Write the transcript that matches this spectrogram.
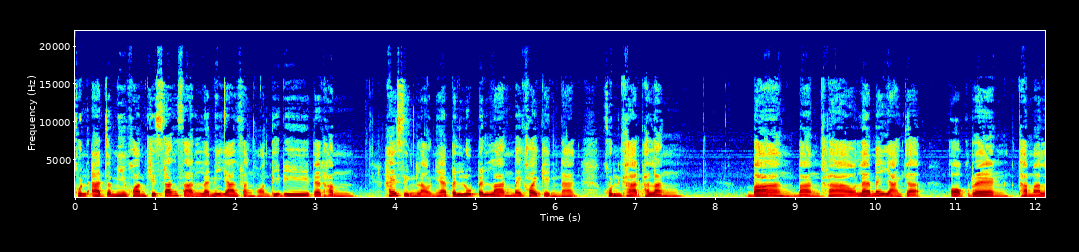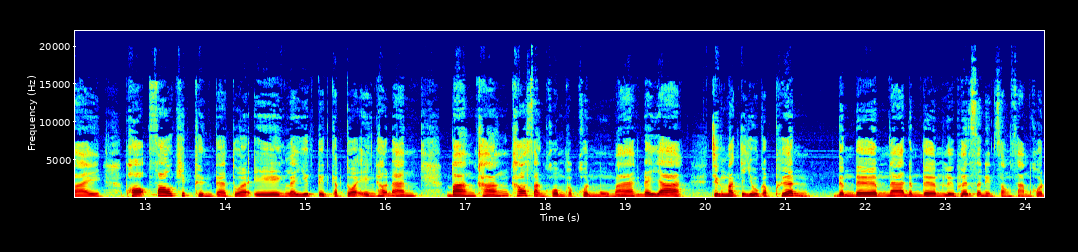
คุณอาจจะมีความคิดสร้างสรรค์และมียานสังหรณ์ที่ดี แต่ทำ ให้สิ่งเหล่านี้เป็นรูปเป็นร่างไม่ค่อยเก่งนัก คุณขาดพลังบ้าง บางคราว และไม่อยากจะออกแรงทำอะไร เพราะเฝ้าคิดถึงแต่ตัวเองและยึดติดกับตัวเองเท่านั้น บางครั้งเข้าสังคมกับคนหมู่มากได้ยาก จึงมักจะอยู่กับเพื่อนเดิมๆ หน้าเดิมๆ หรือเพื่อนสนิทสองสามคน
